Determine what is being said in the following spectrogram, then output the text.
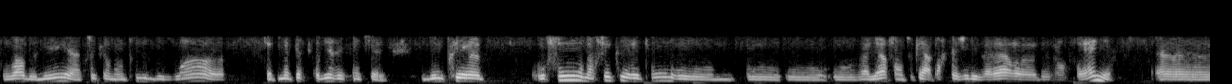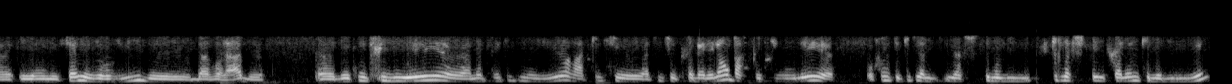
pouvoir donner à ceux qui en ont plus besoin euh, cette matière première essentielle. Donc, euh, au fond, on n'a fait que répondre aux, aux, aux, valeurs, enfin en tout cas à partager les valeurs euh, de l'enseigne. Euh, et on essaye aujourd'hui de, bah voilà, de, de contribuer à notre petite mesure à tout ce, à tout ce très bel élan, parce que si vous voulez, au fond, c'est toute la, la société toute la société israélienne qui est mobilisée.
